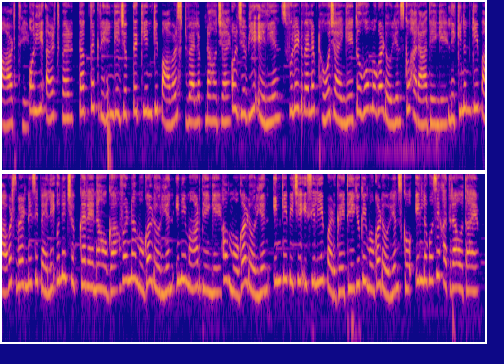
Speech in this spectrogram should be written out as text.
आठ थे। और ये अर्थ पर तब तक रहेंगे जब तक कि इनकी पावर्स डेवलप ना हो जाए। और जब ये एलियंस फुली डेवलप्ड हो जाएँगे तो वो मोगाडोरियंस को हरा देंगे। लेकिन उनकी पावर्स बढ़ने से पहले उन्हें छुप कर रहना होगा, वरना मोगाडोरियन इन्हें मार देंगे। अब मोगाडोरियन इनके पीछे इसीलिए पड़ गए थे क्योंकि मोगाडोरियंस को इन लोगों से खतरा होता है।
